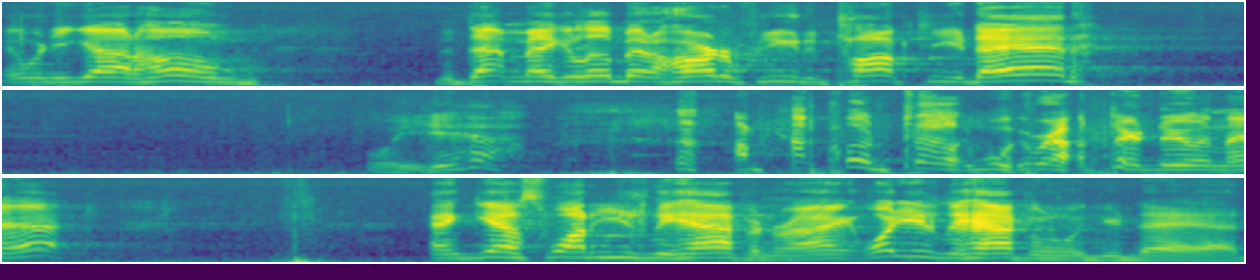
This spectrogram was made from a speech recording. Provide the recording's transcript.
And when you got home, did that make it a little bit harder for you to talk to your dad? Well, yeah. I'm not going to tell him we were out there doing that. And guess what usually happened, right? What usually happened with your dad?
